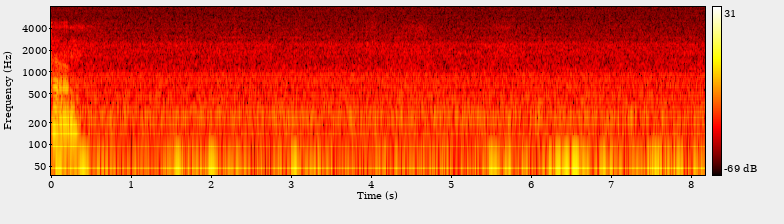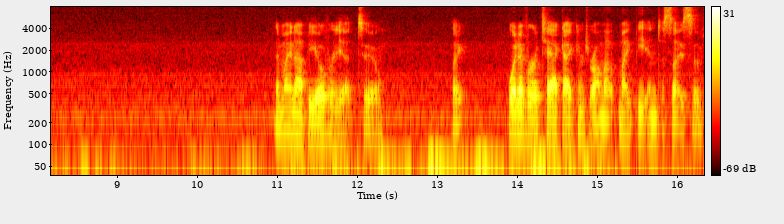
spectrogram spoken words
Um, it might not be over yet, too. Like, whatever attack I can drum up might be indecisive.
